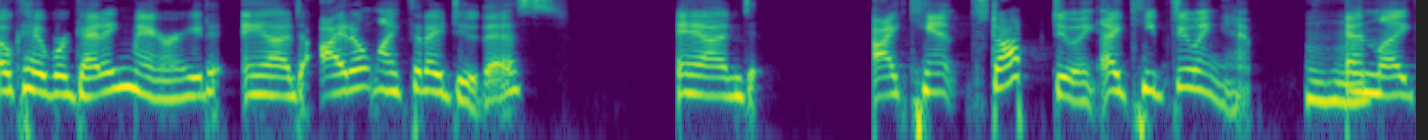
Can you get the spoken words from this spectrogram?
okay we're getting married and i don't like that i do this and i can't stop doing i keep doing it mm-hmm. and like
